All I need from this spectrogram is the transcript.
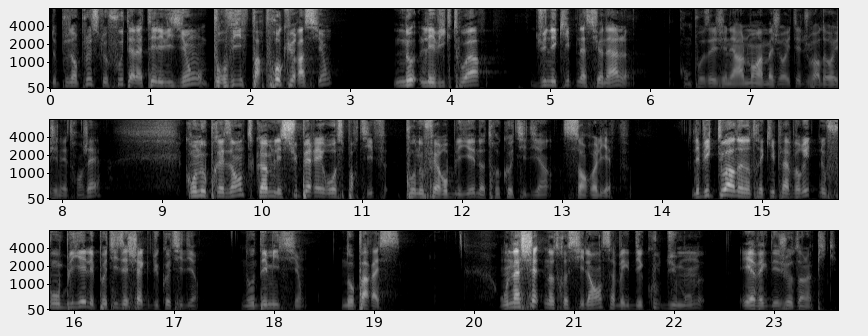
de plus en plus le foot à la télévision pour vivre par procuration les victoires d'une équipe nationale, composée généralement à majorité de joueurs d'origine étrangère, qu'on nous présente comme les super-héros sportifs pour nous faire oublier notre quotidien sans relief. Les victoires de notre équipe favorite nous font oublier les petits échecs du quotidien, nos démissions, nos paresses. On achète notre silence avec des Coupes du Monde et avec des Jeux Olympiques.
